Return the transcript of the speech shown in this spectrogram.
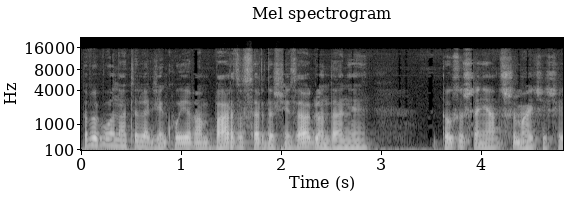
To by było na tyle. Dziękuję Wam bardzo serdecznie za oglądanie. Do usłyszenia, trzymajcie się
